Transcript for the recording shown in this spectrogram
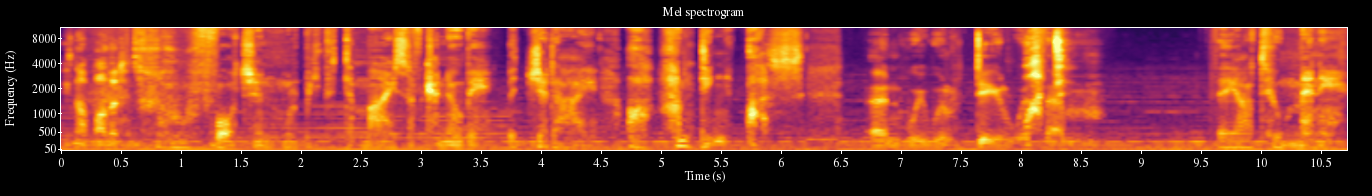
He's not bothered. True fortune will be the demise of Kenobi. The Jedi are hunting us. And we will deal with What? them. They are too many.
